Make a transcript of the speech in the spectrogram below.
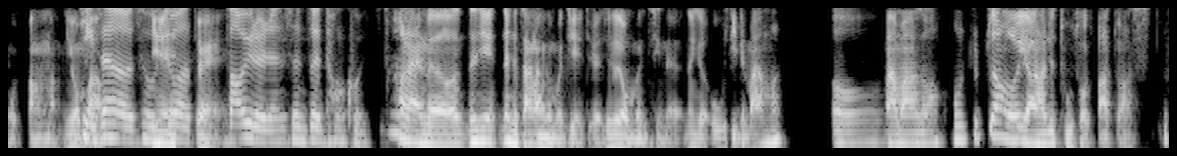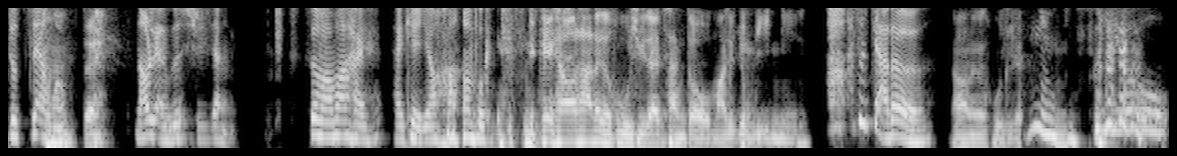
我帮忙，因为我挺身而出，就对遭遇了人生最痛苦的经历。后来呢，那些那个蟑螂怎么解决？就是我们请了那个无敌的妈妈，哦，妈妈说：“哦，就这样而已啊。”然后就徒手把他抓死。就这样吗？对，然后两只须这样，这妈妈还还可以要，妈 妈不可以，你可以看到他那个胡须在颤抖，我妈就用力一捏，啊是假的。然后那个胡须就嗯。哎呦，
